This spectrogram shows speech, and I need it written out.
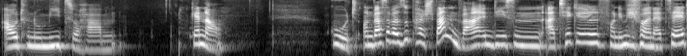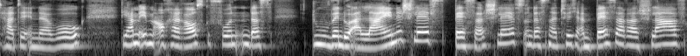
Autonomie zu haben. Genau. Gut, und was aber super spannend war in diesem Artikel, von dem ich vorhin erzählt hatte, in der Vogue, die haben eben auch herausgefunden, dass du, wenn du alleine schläfst, besser schläfst und dass natürlich ein besserer Schlaf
